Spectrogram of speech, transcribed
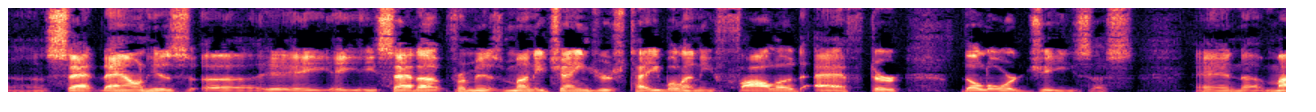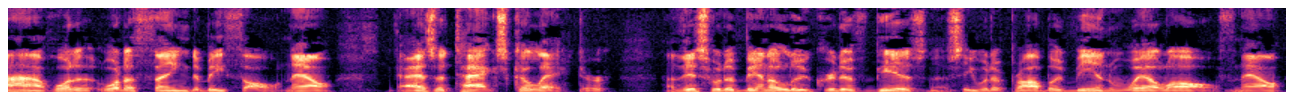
uh, sat down his, uh, he, he, he sat up from his money changer's table and he followed after the Lord Jesus. And uh, my, what a, what a thing to be thought. Now, as a tax collector, this would have been a lucrative business. He would have probably been well off. Now,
